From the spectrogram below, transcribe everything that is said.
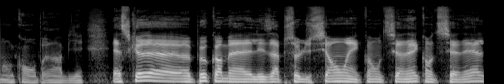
on comprend bien. Est-ce que, euh, un peu comme euh, les absolutions inconditionnelles, conditionnelles,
